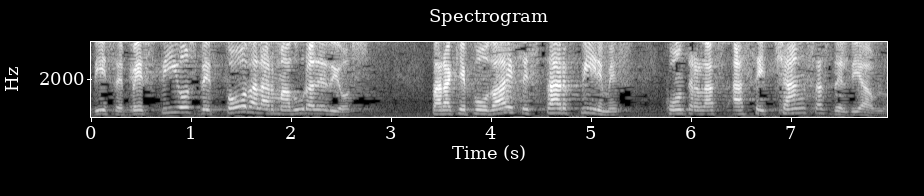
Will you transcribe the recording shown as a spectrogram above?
dice, vestíos de toda la armadura de Dios para que podáis estar firmes contra las acechanzas del diablo.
